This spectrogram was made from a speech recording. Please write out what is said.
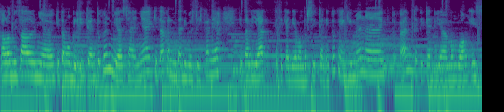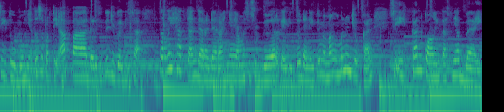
Kalau misalnya kita mau beli ikan itu kan biasanya kita akan minta dibersihkan ya. Kita lihat ketika dia membersihkan itu kayak gimana gitu kan. Ketika dia membuang isi tubuhnya itu seperti apa. Dari situ juga bisa terlihat kan darah-darahnya yang masih segar kayak gitu. Dan itu memang menunjukkan si ikan kualitasnya baik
